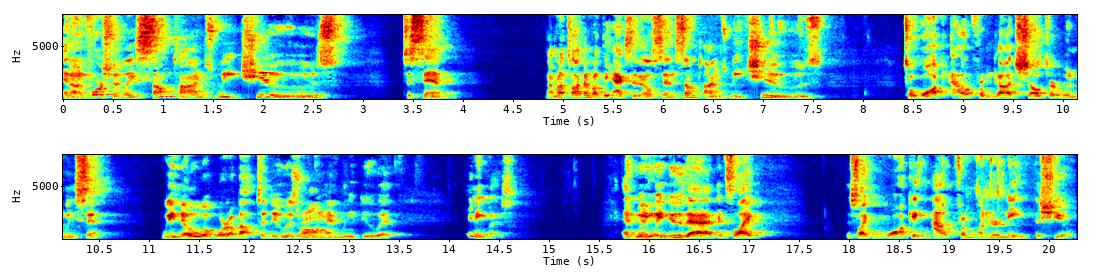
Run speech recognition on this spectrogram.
And unfortunately, sometimes we choose to sin. I'm not talking about the accidental sin. Sometimes we choose to walk out from God's shelter when we sin. We know what we're about to do is wrong and we do it anyways. And when we do that, it's like it's like walking out from underneath the shield.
